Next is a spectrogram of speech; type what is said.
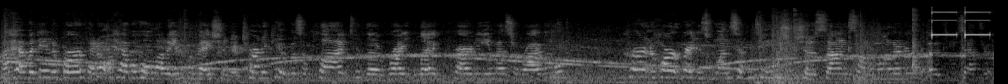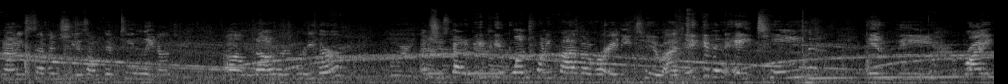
I have a date of birth. I don't have a whole lot of information. A tourniquet was applied to the right leg prior to EMS arrival. Current heart rate is 117. She shows signs on the monitor. O2 saturate 97. She is on 15 liters. Um, non-rebreather. And she's got a BP of 125 over 82. I did get an 18 in the right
